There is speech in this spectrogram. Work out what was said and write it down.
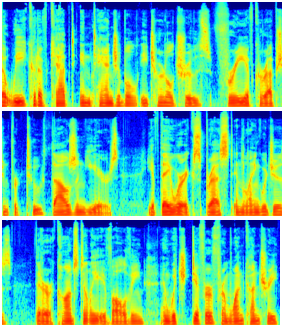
that we could have kept intangible, eternal truths free of corruption for 2,000 years if they were expressed in languages that are constantly evolving and which differ from one country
